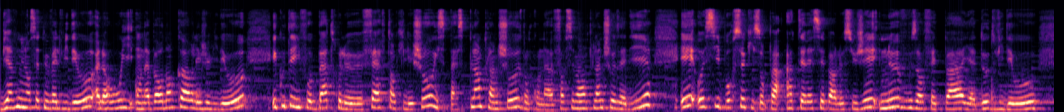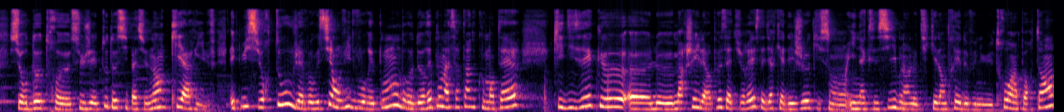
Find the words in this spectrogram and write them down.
Bienvenue dans cette nouvelle vidéo. Alors oui, on aborde encore les jeux vidéo. Écoutez, il faut battre le fer tant qu'il est chaud, il se passe plein plein de choses, donc on a forcément plein de choses à dire. Et aussi pour ceux qui ne sont pas intéressés par le sujet, ne vous en faites pas, il y a d'autres vidéos sur d'autres sujets tout aussi passionnants qui arrivent. Et puis surtout, j'avais aussi envie de vous répondre, de répondre à certains commentaires qui disaient que euh, le marché il est un peu saturé, c'est-à-dire qu'il y a des jeux qui sont inaccessibles, hein, le ticket d'entrée est devenu trop important,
